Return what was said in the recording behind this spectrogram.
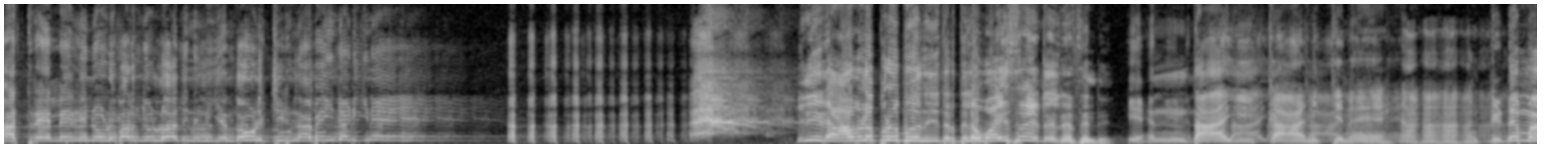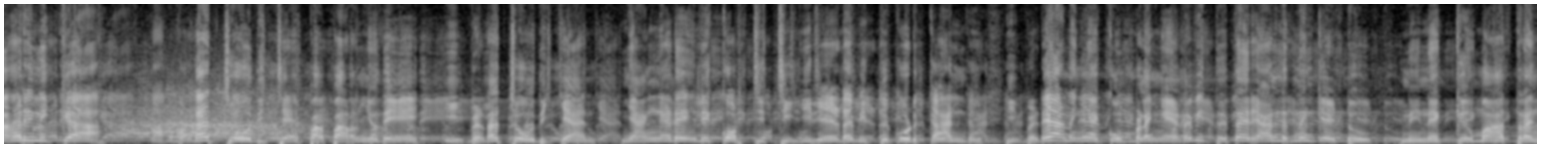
അത്രയല്ലേ നിന്നോട് പറഞ്ഞുള്ളൂ? അതിന് നീ എന്തോ ഒളിച്ചിരുന്ന പെയിന്റ് അടിക്കണേ? ഇനി രാവണപ്രഭു എന്ന ചിത്രത്തിലെ വയസ്സനായിട്ടുള്ള എന്താ ഈ കാണിക്കണേ? അങ്ങട് മാറി നിക്ക അവിടെ ചോദിച്ചേപ്പ പറഞ്ഞതേ ഇവിടെ ചോദിക്കാൻ ഞങ്ങളുടെ കുറച്ച് ചീരയുടെ വിത്ത് കൊടുക്കാണ്ട് ഇവിടെ ആണെങ്കിൽ കുമ്പളങ്ങയുടെ വിത്ത് തരാണ്ടെന്നും കേട്ടു. നിനക്ക് മാത്രം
